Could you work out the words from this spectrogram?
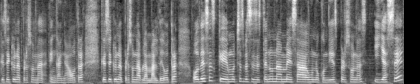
que sé que una persona engaña a otra, que sé que una persona habla mal de otra, o de esas que muchas veces está en una mesa uno con 10 personas y ya sé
